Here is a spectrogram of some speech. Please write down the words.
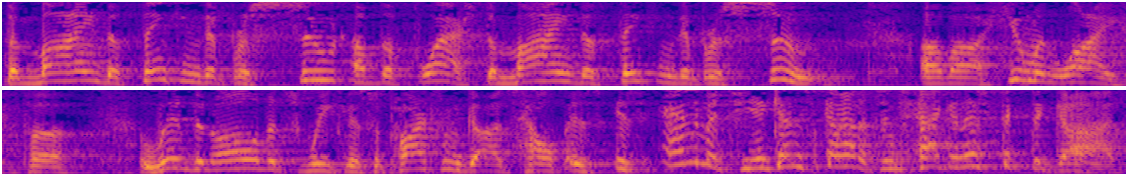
the mind, the thinking, the pursuit of the flesh, the mind, the thinking, the pursuit of a human life uh, lived in all of its weakness apart from God's help is, is enmity against God. It's antagonistic to God.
